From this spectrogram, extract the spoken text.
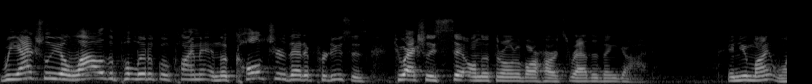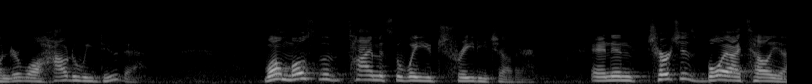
we actually allow the political climate and the culture that it produces to actually sit on the throne of our hearts rather than God. And you might wonder, well, how do we do that? Well, most of the time, it's the way you treat each other. And in churches, boy, I tell you,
